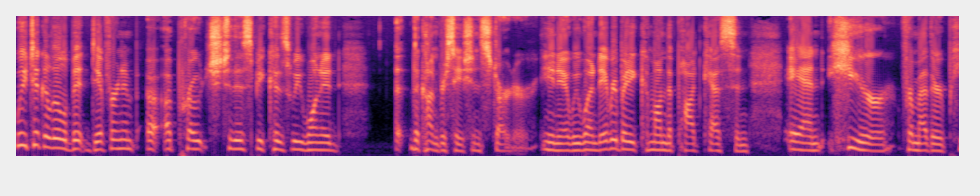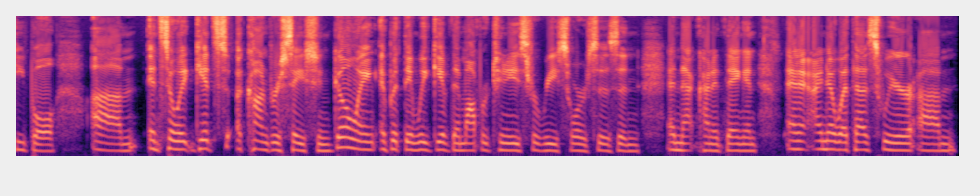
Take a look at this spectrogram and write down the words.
We took a little bit different uh, approach to this because we wanted the conversation starter. You know, we wanted everybody to come on the podcast and and hear from other people, um, and so it gets a conversation going. But then we give them opportunities for resources and and that kind of thing. And and I know with us, we're um,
